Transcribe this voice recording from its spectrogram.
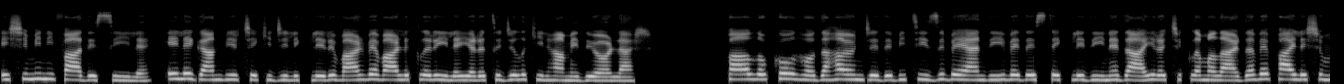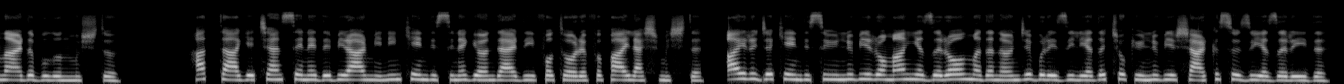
Eşimin ifadesiyle, elegan bir çekicilikleri var ve varlıkları ile yaratıcılık ilham ediyorlar. Paulo Coelho daha önce de Bitiz'i beğendiği ve desteklediğine dair açıklamalarda ve paylaşımlarda bulunmuştu. Hatta geçen sene de bir Armin'in kendisine gönderdiği fotoğrafı paylaşmıştı. Ayrıca kendisi ünlü bir roman yazarı olmadan önce Brezilya'da çok ünlü bir şarkı sözü yazarıydı.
